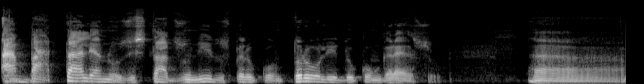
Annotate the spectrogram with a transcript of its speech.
A batalha nos Estados Unidos pelo controle do Congresso ah,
